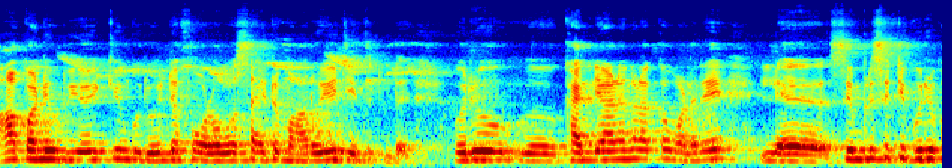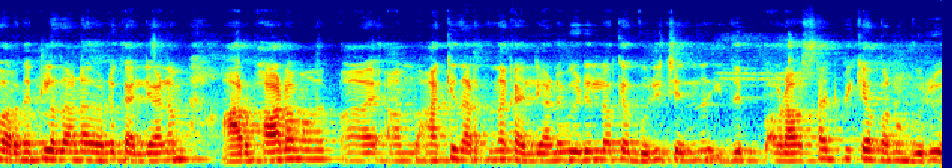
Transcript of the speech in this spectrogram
ആ പണി ഉപയോഗിക്കുകയും ഗുരുവിന്റെ ഫോളോവേഴ്സായിട്ട് മാറുകയും ചെയ്തിട്ടുണ്ട്. ഒരു കല്യാണങ്ങളൊക്കെ വളരെ സിംപ്ലിസിറ്റി ഗുരു പറഞ്ഞിട്ടുള്ളതാണ്. അതുകൊണ്ട് കല്യാണം ആർഭാടം ആക്കി നടത്തുന്ന കല്യാണ വീടുകളിലൊക്കെ ഗുരു ചെന്ന് ഇത് അവിടെ അവസാനിപ്പിക്കാൻ പറഞ്ഞു. ഗുരു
